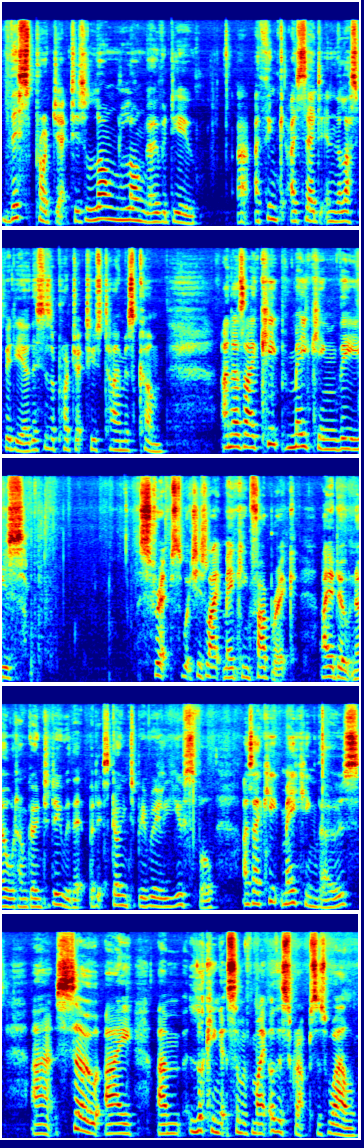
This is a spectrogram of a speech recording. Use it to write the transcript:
This project is long, long overdue. I think I said in the last video, this is a project whose time has come. And as I keep making these strips, which is like making fabric, I don't know what I'm going to do with it, but it's going to be really useful as I keep making those. Uh, so I am looking at some of my other scraps as well.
